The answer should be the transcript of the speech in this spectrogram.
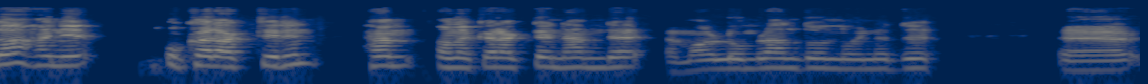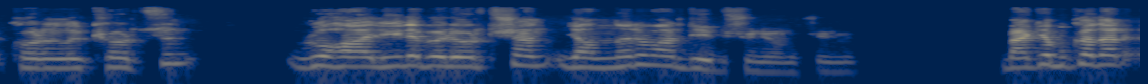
da hani o karakterin hem ana karakterin hem de Marlon Brando'nun oynadığı e, Coronel Kurtz'ün ruh haliyle böyle örtüşen yanları var diye düşünüyorum filmin. Belki bu kadar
